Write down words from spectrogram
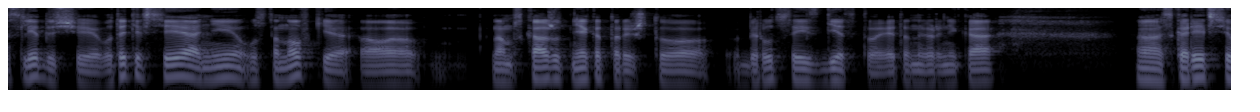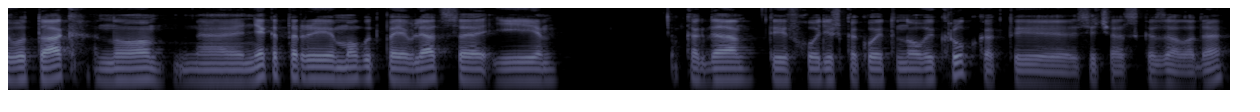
следующий. Вот эти все, они установки, а, нам скажут некоторые, что берутся из детства. Это наверняка, э, скорее всего, так. Но э, некоторые могут появляться и когда ты входишь в какой-то новый круг, как ты сейчас сказала, да,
